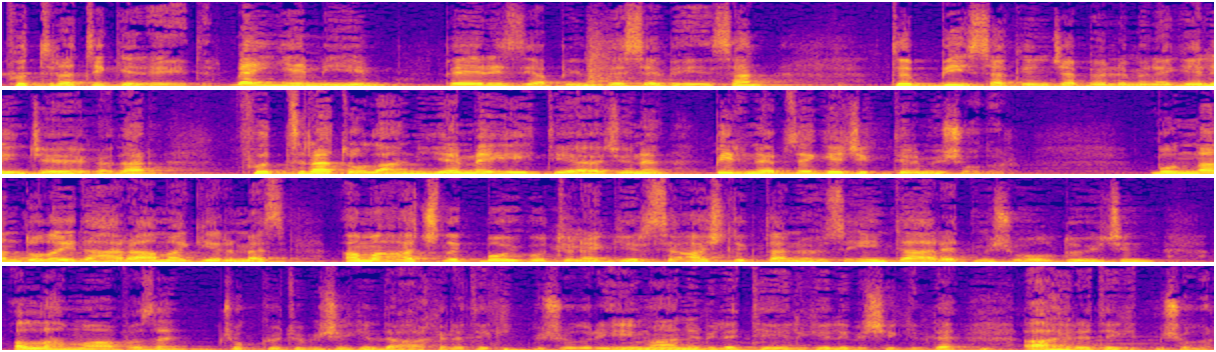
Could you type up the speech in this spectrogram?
fıtratı gereğidir. Ben yemeyeyim, periz yapayım dese bir insan, tıbbi sakınca bölümüne gelinceye kadar fıtrat olan yeme ihtiyacını bir nebze geciktirmiş olur. Bundan dolayı da harama girmez. Ama açlık boykotuna girse, açlıktan ölse intihar etmiş olduğu için Allah muhafaza çok kötü bir şekilde ahirete gitmiş olur. İmanı bile tehlikeli bir şekilde ahirete gitmiş olur.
